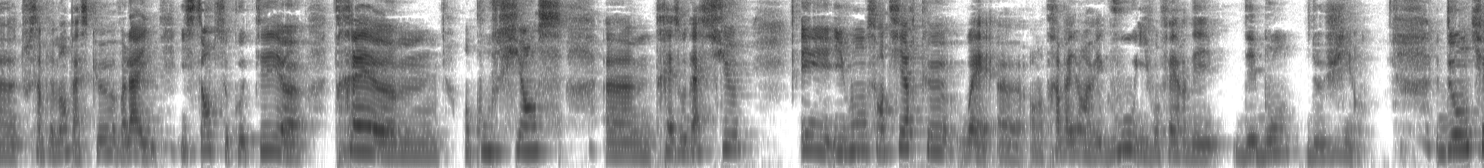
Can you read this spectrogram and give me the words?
Euh, tout simplement parce que voilà ils, sentent ce côté euh, très euh, en confiance, très audacieux et ils vont sentir que, ouais, en travaillant avec vous, ils vont faire des, des bons de géants. Donc,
